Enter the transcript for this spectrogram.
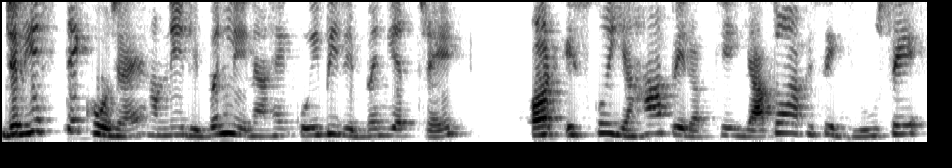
जब ये स्टिक हो जाए, हमने रिबन लेना है, कोई भी रिबन या थ्रेड और इसको यहाँ पे रख के या तो आप इसे ग्लू से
